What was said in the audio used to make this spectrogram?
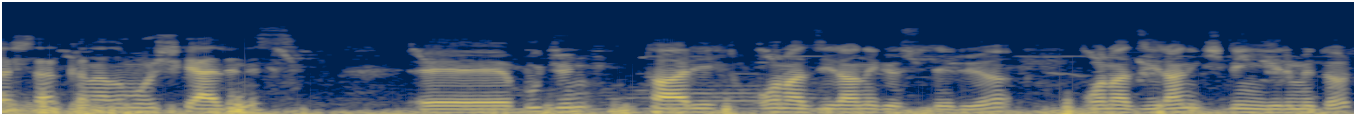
arkadaşlar kanalıma hoş geldiniz. Ee, bugün tarih 10 Haziran'ı gösteriyor. 10 Haziran 2024.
